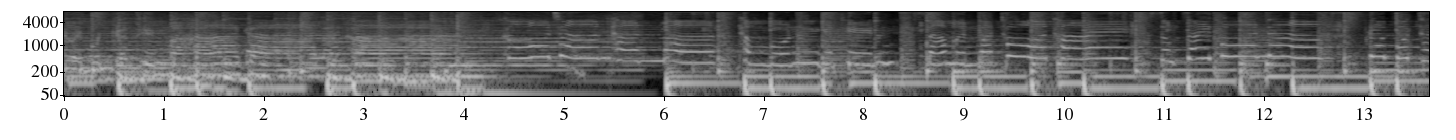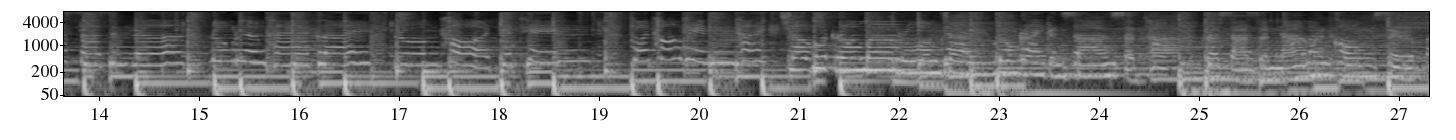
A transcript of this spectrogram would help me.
ด้วยบุญกระถินมหากาลทาน ขอเชิญท่านมาทำบุญกฐิน สามหมื่นวัดทั่วไทยสุขใจทั่วหน้า พระพุทธศาสนารุ่งเรืองแผ่ไกล รวมทอดกฐิน ทั่วท้องถิ่นไทย ชาวพุทธเรามารวมใจ ร่วมแรงกันสร้างศรัทธาพระ ศาสนามันคงสืบไป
